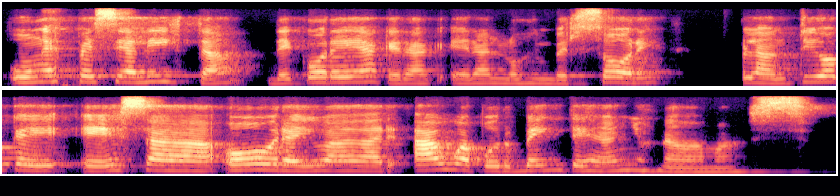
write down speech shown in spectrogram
un especialista de Corea, que eran los inversores, planteó que esa obra iba a dar agua por 20 años nada más.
